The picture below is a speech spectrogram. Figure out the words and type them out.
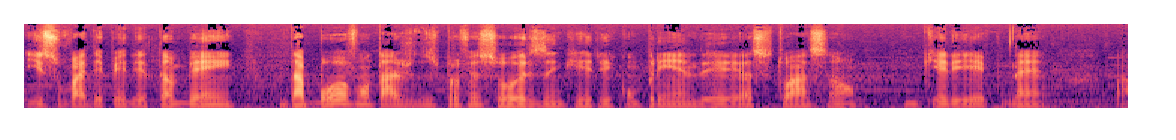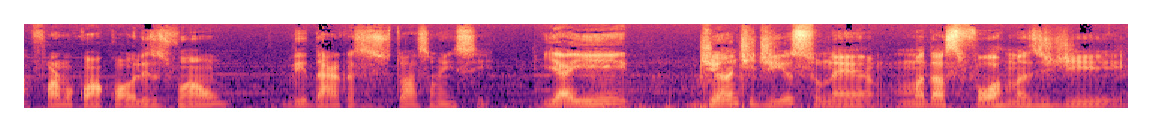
isso vai depender também da boa vontade dos professores em querer compreender a situação, em querer, né, a forma com a qual eles vão lidar com essa situação em si. E aí, diante disso, né, uma das formas de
